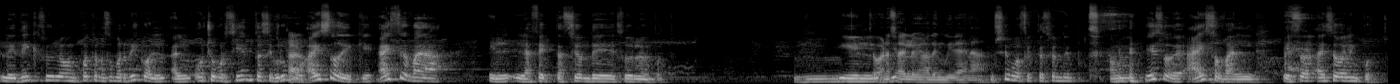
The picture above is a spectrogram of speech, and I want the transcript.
Le tienen que subir los impuestos a los super ricos al, al 8% a ese grupo. Claro. A eso de que, a eso va el- la afectación de subir los impuestos. Y el, Que bueno saberlo, yo no tengo idea de nada. Sí, pues afectación de impuestos. A Eso, a eso va el, eso, a eso va el impuesto.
